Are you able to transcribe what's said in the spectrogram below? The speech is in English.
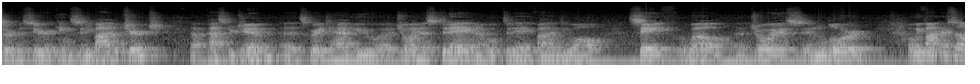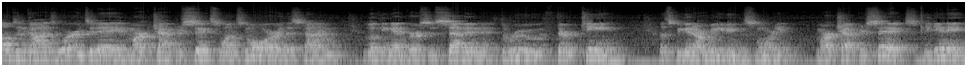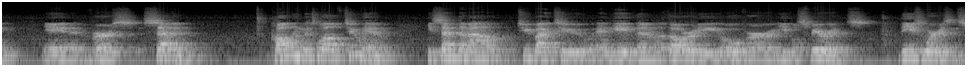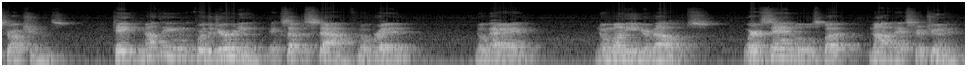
service here at King City Bible Church. Uh, Pastor Jim, uh, it's great to have you uh, join us today, and I hope today finds you all safe, well, uh, joyous in the Lord. Uh, we find ourselves in God's Word today in Mark chapter 6 once more, this time looking at verses 7 through 13. Let's begin our reading this morning. Mark chapter 6, beginning in verse 7. Calling the twelve to him, he sent them out two by two and gave them authority over evil spirits. These were his instructions. Take nothing for the journey except a staff, no bread, no bag, no money in your belts. Wear sandals, but not an extra tunic.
